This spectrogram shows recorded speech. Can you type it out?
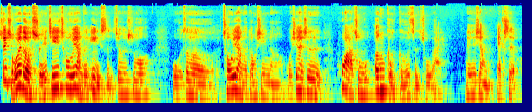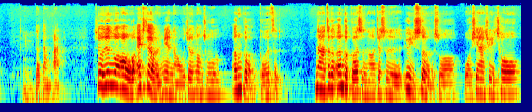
所以所谓的随机抽样的意思，就是说我这个抽样的东西呢，我现在是画出 n 个格子出来，那就像 Excel 的档案。所以我就是说，哦，我 Excel 里面呢，我就弄出 n 个格子。那这个 n 个格子呢，就是预设说，我现在去抽。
